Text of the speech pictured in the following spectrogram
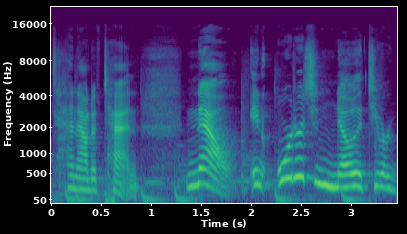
10 out of 10. Now, in order to know that you are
